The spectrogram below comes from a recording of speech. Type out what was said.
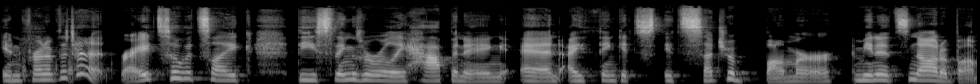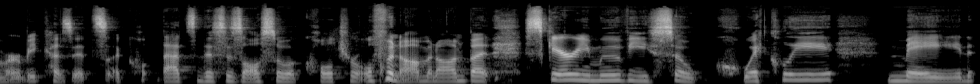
in front of the tent right? So it's like these things were really happening and i think it's it's such a bummer. I mean it's not a bummer because it's a that's this is also a cultural phenomenon but scary movie so quickly made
